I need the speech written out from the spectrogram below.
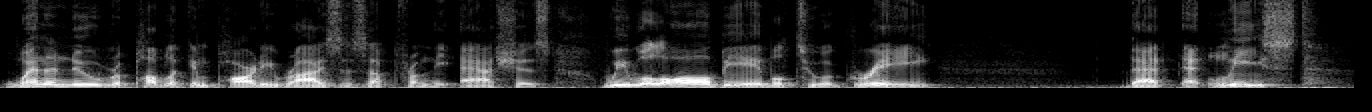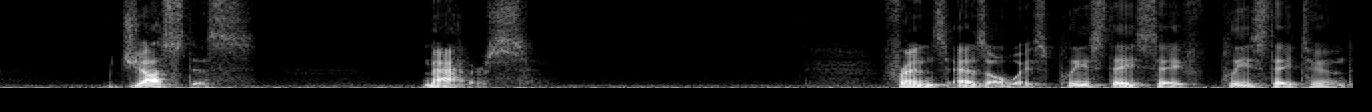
when a new Republican Party rises up from the ashes, we will all be able to agree that at least justice matters. Friends, as always, please stay safe, please stay tuned,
